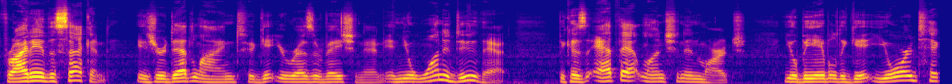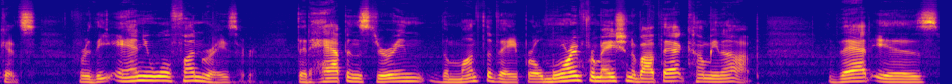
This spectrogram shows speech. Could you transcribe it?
Friday the 2nd is your deadline to get your reservation in, and you'll want to do that because at that luncheon in March, you'll be able to get your tickets for the annual fundraiser that happens during the month of April. More information about that coming up. That is,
